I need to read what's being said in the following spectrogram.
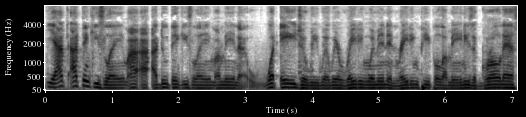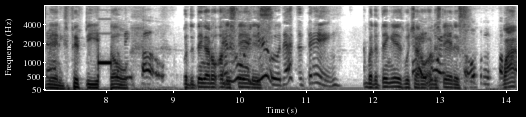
Yeah, I, I think he's lame. I, I, I do think he's lame. I mean, uh, what age are we where we're rating women and rating people? I mean, he's a grown ass man. He's fifty years old. But the thing I don't understand is you? that's the thing. But the thing is, which I don't understand is why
